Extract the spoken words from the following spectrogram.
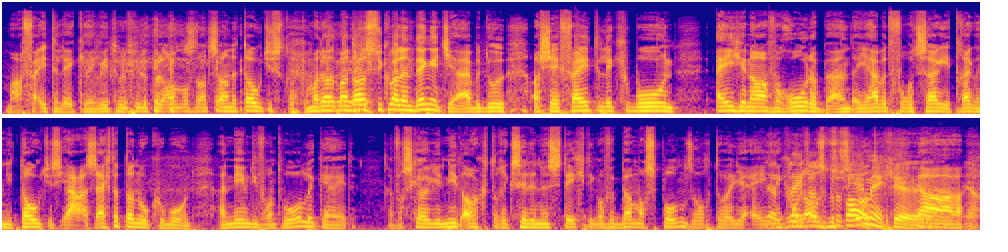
maar feitelijk eh, weten we natuurlijk wel anders dat ze aan de touwtjes trekken. Maar dat, maar dat is natuurlijk wel een dingetje. Hè? Ik bedoel, als jij feitelijk gewoon eigenaar van Roda bent en je hebt het voor het zeggen, je trekt aan die touwtjes, ja, zeg dat dan ook gewoon. En neem die verantwoordelijkheid. En verschuil je niet achter, ik zit in een stichting of ik ben maar sponsor, terwijl je eigenlijk gewoon alles bepaalt. schimmig, eh, ja, ja.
